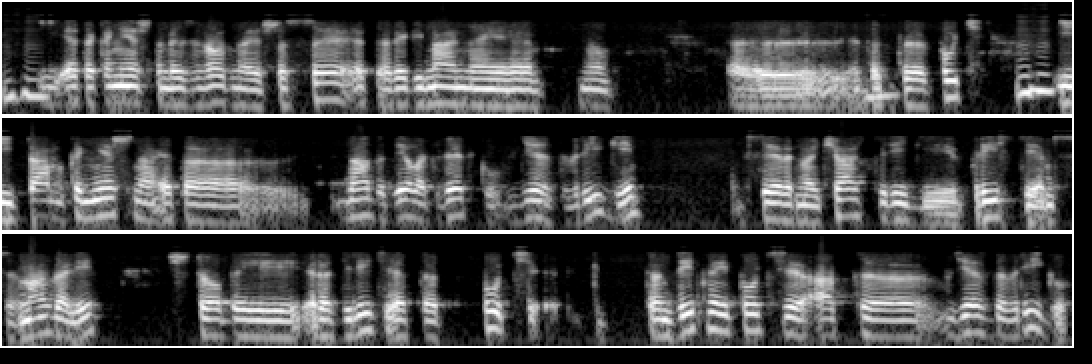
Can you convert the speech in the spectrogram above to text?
Uh-huh. И это, конечно, международное шоссе, это региональный ну, э, этот uh-huh. путь. Uh-huh. И там, конечно, это надо делать ветку въезд в Риги, в северной части Риги, Пристемс, Магали, чтобы разделить этот путь, транзитный путь от э, въезда в Ригу,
